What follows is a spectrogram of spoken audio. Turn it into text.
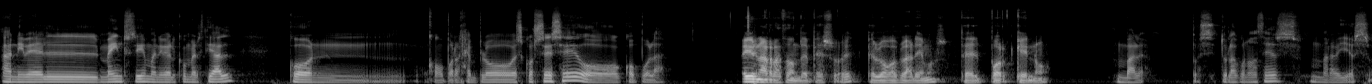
a nivel mainstream, a nivel comercial, con como por ejemplo Scorsese o Coppola. Hay una razón de peso, ¿eh? que luego hablaremos del por qué no. Vale, pues si tú la conoces, maravilloso.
